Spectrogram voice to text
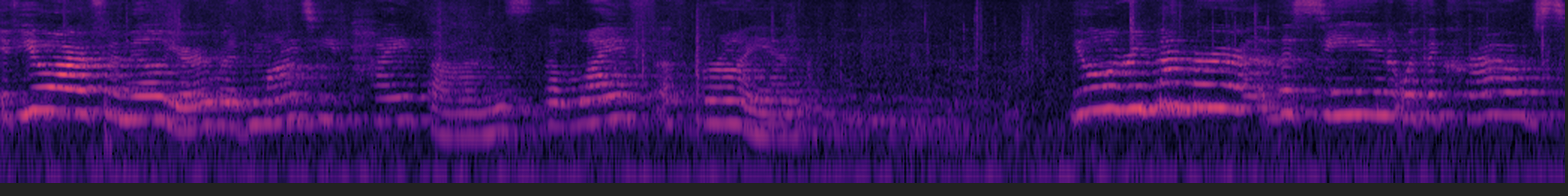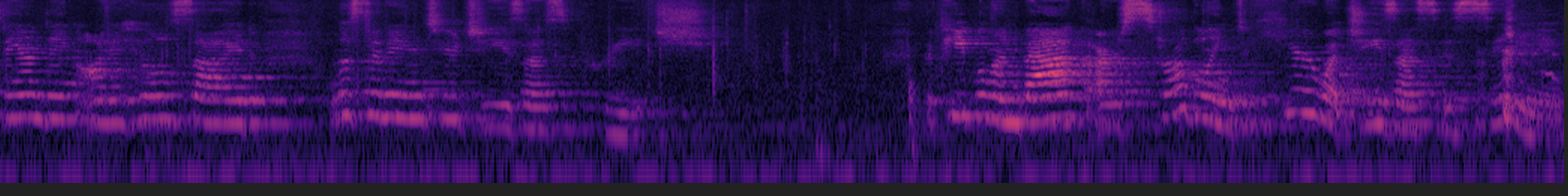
If you are familiar with Monty Python's The Life of Brian, you'll remember the scene with a crowd standing on a hillside listening to Jesus preach. The people in back are struggling to hear what Jesus is saying.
